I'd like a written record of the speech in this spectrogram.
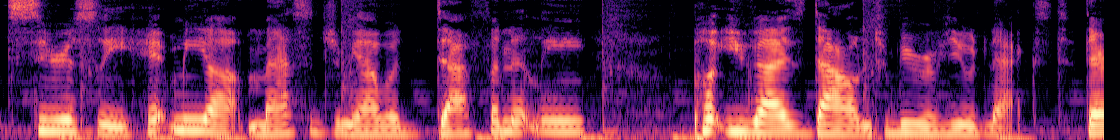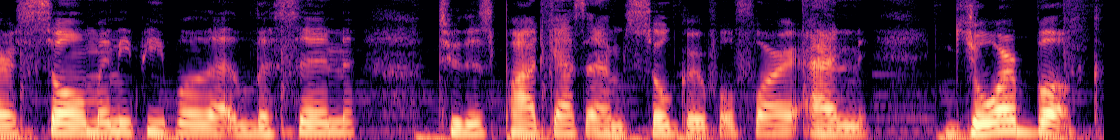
seriously, hit me up, message me. I would definitely put you guys down to be reviewed next. There are so many people that listen to this podcast, and I'm so grateful for it. And your book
